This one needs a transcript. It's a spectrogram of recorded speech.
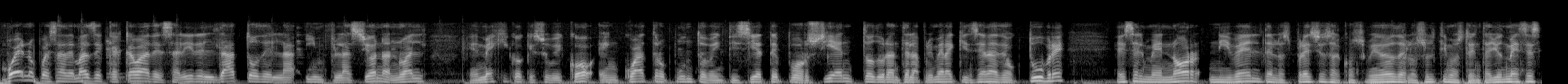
Bueno, pues además de que acaba de salir el dato de la inflación anual en México que se ubicó en 4.27% durante la primera quincena de octubre, es el menor nivel de los precios al consumidor de los últimos 31 meses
